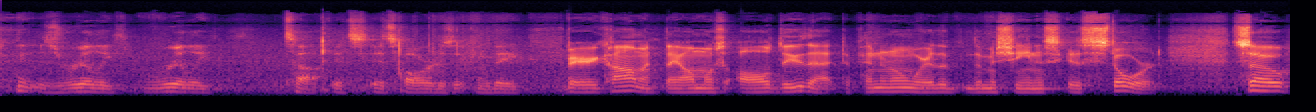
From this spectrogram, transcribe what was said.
is really really tough. It's it's hard as it can be. Very common. They almost all do that, depending on where the, the machine is, is stored. So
